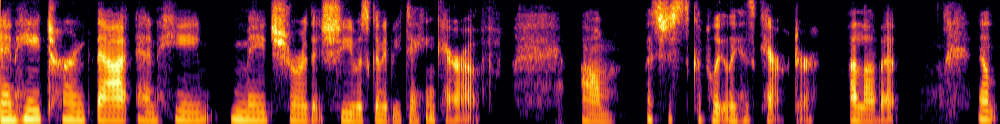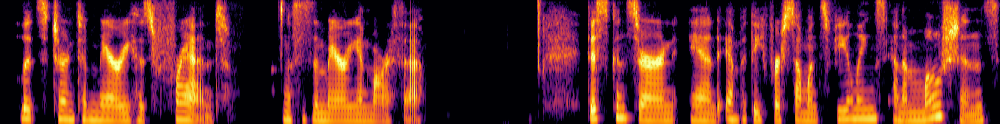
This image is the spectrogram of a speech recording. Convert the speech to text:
And he turned that and he made sure that she was going to be taken care of. Um, that's just completely his character. I love it. Now let's turn to Mary, his friend. This is the Mary and Martha. This concern and empathy for someone's feelings and emotions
